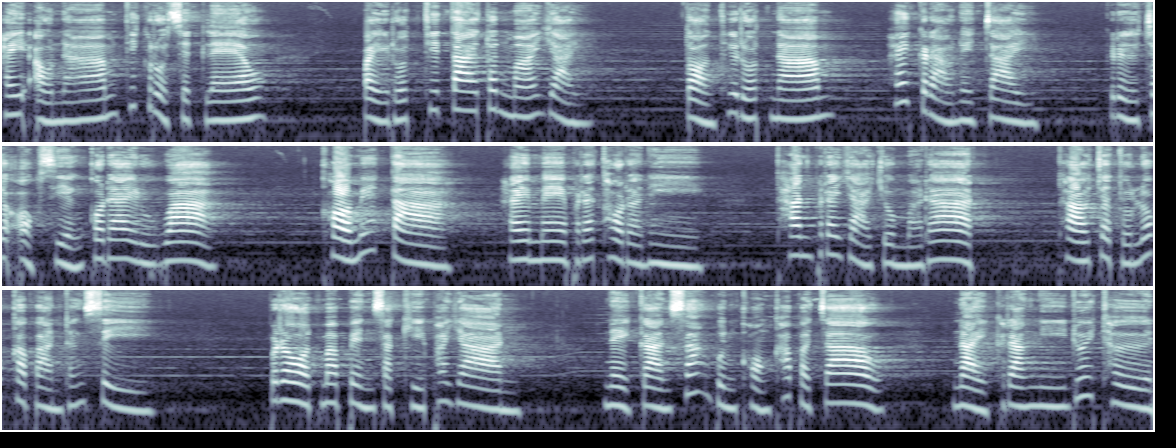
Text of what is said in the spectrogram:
ให้เอาน้ำที่กรวดเสร็จแล้ว ไปรดที่ใต้ต้นไม้ใหญ่ ตอนที่รดน้ำให้กล่าวในใจ หรือจะออกเสียงก็ได้รู้ว่า ขอเมตตาให้แม่พระธรณี ท่านพระยายมราชเท้าวจตุโลกบาลทั้งสี่โปรดมาเป็นสักขีพยาน ในการสร้างบุญของข้าพเจ้า ในครั้งนี้ด้วยเทิน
